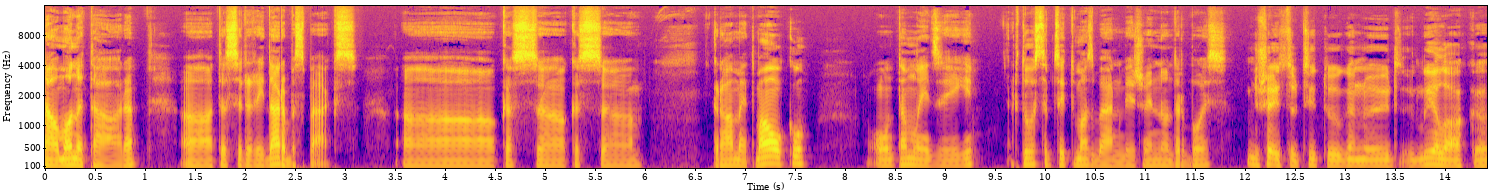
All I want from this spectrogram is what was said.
nav monetāra, uh, tas ir arī darba spēks, uh, kas, uh, kas uh, krāmēt malku, un tam līdzīgi. Ar to, starp citu, mazbērni bieži vien nodarbojas. Šeit, starp citu, gan ir lielāka,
